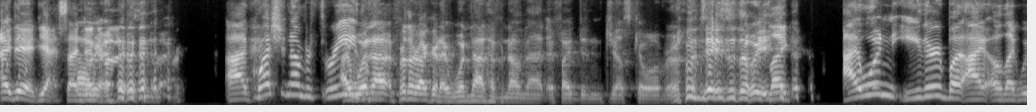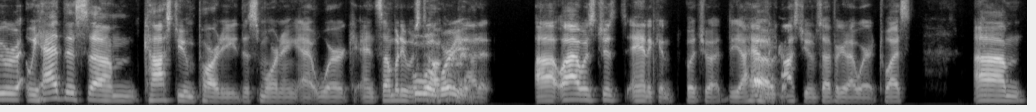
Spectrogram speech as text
I did. Yes, I did. Okay. know this in November. Uh, question number three. I would not, for the record, I would not have known that if I didn't just go over the days of the week. like I wouldn't either, but I oh, like we were we had this um costume party this morning at work, and somebody was Ooh, talking about it. Uh, well, I was just Anakin, but uh, I have Oh, the costume, so I figured I'd wear it twice. Um,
